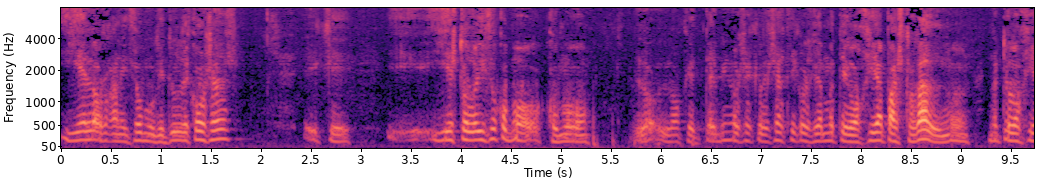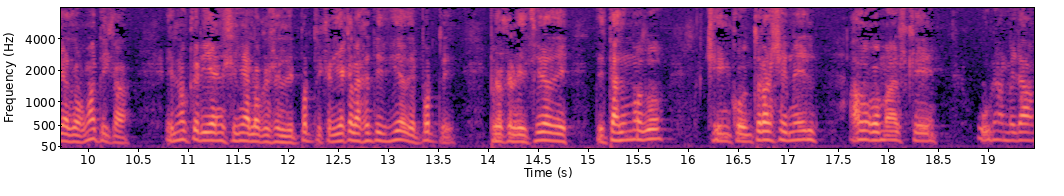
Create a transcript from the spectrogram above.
y él organizó multitud de cosas y, esto lo hizo como, como lo, que en términos eclesiásticos se llama teología pastoral, no, teología dogmática. Él no quería enseñar lo que es el deporte, quería que la gente hiciera deporte, pero que le hiciera de, tal modo que encontrase en él algo más que un mera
